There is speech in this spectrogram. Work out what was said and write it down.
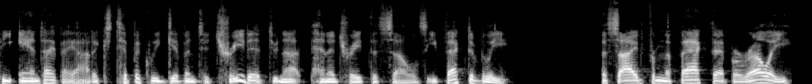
the antibiotics typically given to treat it do not penetrate the cells effectively. Aside from the fact that Borrelia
